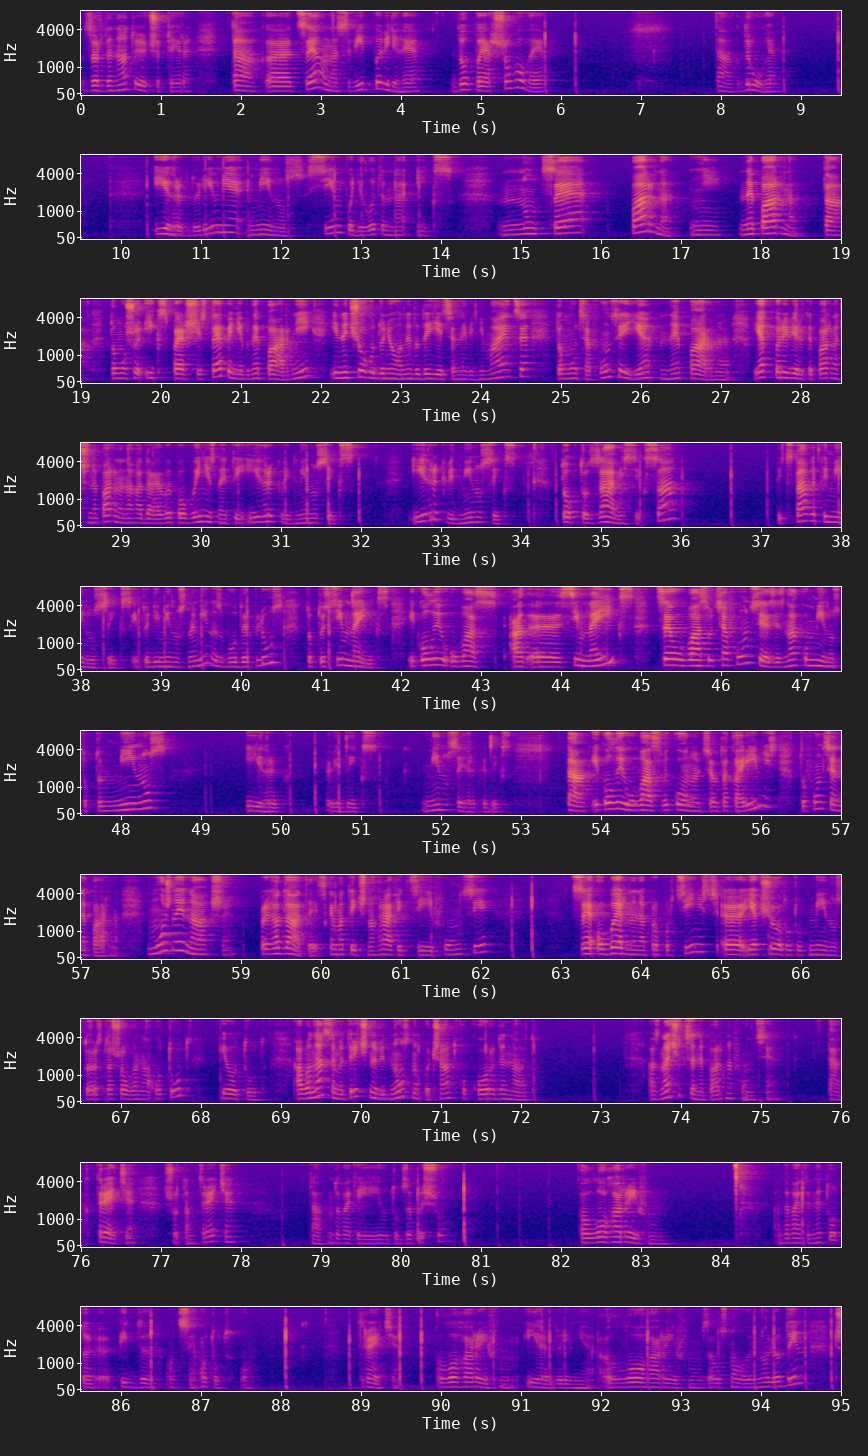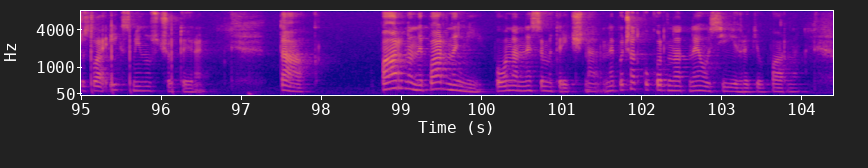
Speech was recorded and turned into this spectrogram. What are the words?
з ординатою 4. Так, е, це у нас відповідь Г. До першого Г. Так, друге. Y дорівнює мінус 7 поділити на х. Ну, це парна? Ні. Не парна? Так. Тому що х першій степені в непарній і нічого до нього не додається, не віднімається, тому ця функція є непарною. Як перевірити, парна чи не парна, нагадаю, ви повинні знайти y від мінус х. y від мінус х. Тобто замість х підставити мінус х. І тоді мінус на мінус буде плюс, тобто 7 на х. І коли у вас е, 7 на х, це у вас оця функція зі знаком мінус, тобто мінус y від х. Мінус y від х. Так, і коли у вас виконується така рівність, то функція непарна. Можна інакше пригадати схематично графік цієї функції. Це обернена пропорційність. Е, Якщо тут, тут мінус, то розташована отут і отут. А вона симетрично відносно початку координат. А значить, це непарна функція. Так, третє. Що там третє? Так, ну давайте я її отут запишу. логарифм. А давайте не тут, а під оцим. Отут. О. Третє. Логарифм y дорівнює логарифм за основою 0,1 числа x мінус 4. Так. Парна, не парна, ні, бо вона не симетрична. Не початку координат, не осі y парна.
